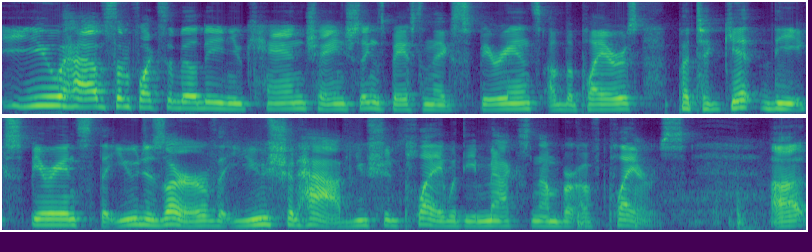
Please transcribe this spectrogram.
you have some flexibility and you can change things based on the experience of the players, but to get the experience that you deserve, that you should have, you should play with the max number of players. Uh,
